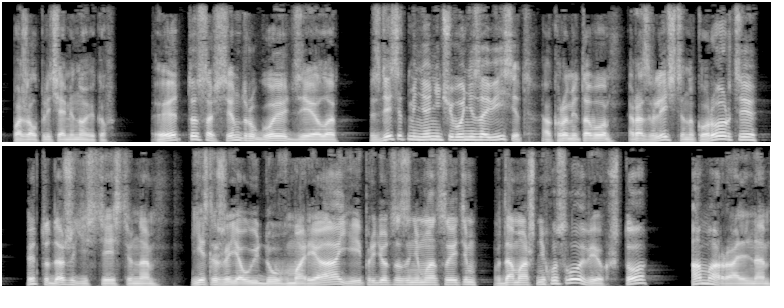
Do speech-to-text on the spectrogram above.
— пожал плечами Новиков. «Это совсем другое дело. Здесь от меня ничего не зависит, а кроме того, развлечься на курорте — это даже естественно. Если же я уйду в моря, ей придется заниматься этим в домашних условиях, что аморально.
